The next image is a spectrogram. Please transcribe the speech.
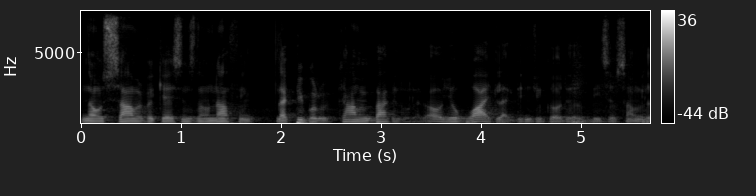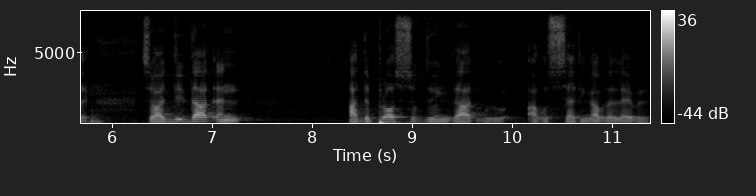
No summer vacations, no nothing. Like people were coming back and were like, "Oh, you're white. Like, didn't you go to the beach or something?" Like, so I did that, and at the process of doing that, we, I was setting up the label,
